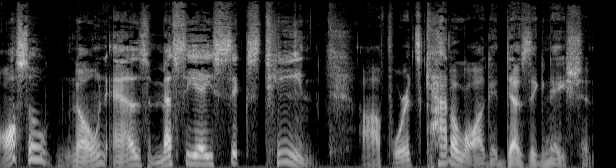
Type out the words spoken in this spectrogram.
also known as Messier 16 uh, for its catalog designation.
